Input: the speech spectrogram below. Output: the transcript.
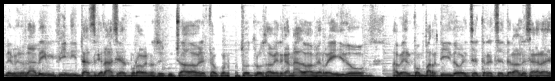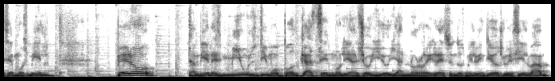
De verdad, infinitas gracias por habernos escuchado, haber estado con nosotros, haber ganado, haber reído, haber compartido, etcétera, etcétera. Les agradecemos mil. Pero también es mi último podcast en Molina Show. Yo ya no regreso en 2022, Luis Silva.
